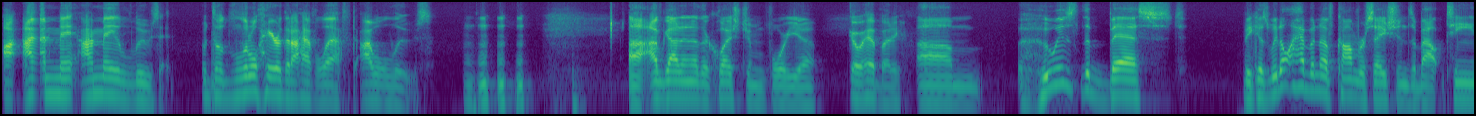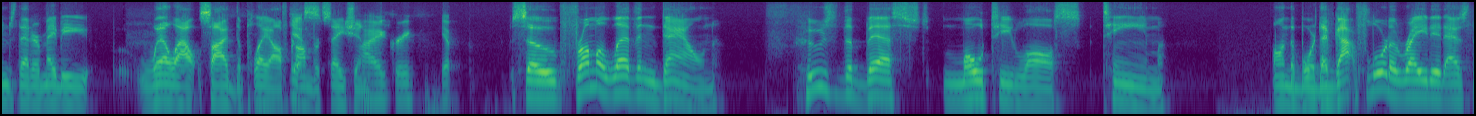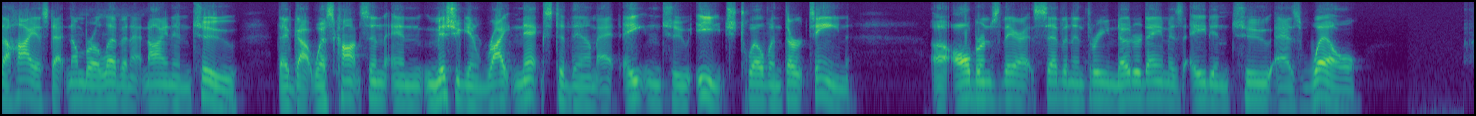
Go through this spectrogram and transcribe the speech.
I, I may I may lose it. The little hair that I have left, I will lose. uh, I've got another question for you. Go ahead, buddy. Um, who is the best? Because we don't have enough conversations about teams that are maybe well outside the playoff yes, conversation. I agree. Yep. So from 11 down, who's the best multi-loss team on the board. They've got Florida rated as the highest at number 11 at 9 and 2. They've got Wisconsin and Michigan right next to them at 8 and 2 each, 12 and 13. Uh, Auburn's there at 7 and 3. Notre Dame is 8 and 2 as well.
